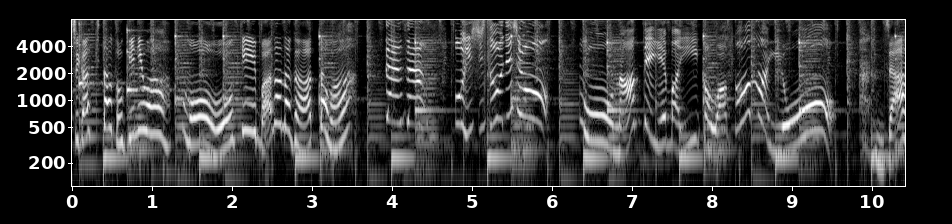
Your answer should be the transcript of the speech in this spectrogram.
私が来た時にはもう大きいバナナがあったわ。さんさん美味しそうでしょもうなんて言えばいいかわかんないよ。じゃあ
